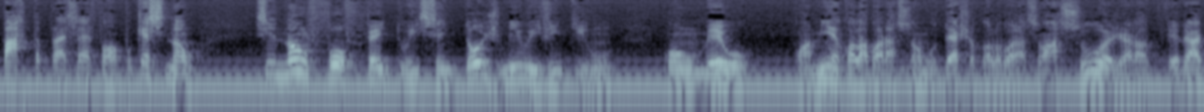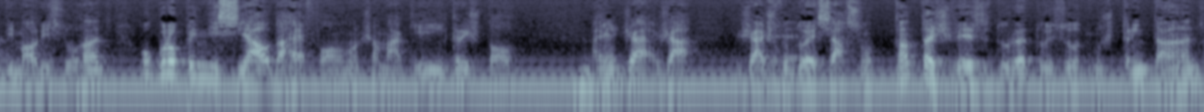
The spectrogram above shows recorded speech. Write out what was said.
parta para essa reforma. Porque senão, se não for feito isso em 2021, com o meu com a minha colaboração, modesta colaboração, a sua, Geraldo Feira, a de Maurício Randes, o grupo inicial da reforma, vamos chamar aqui, Cristóvão. A gente já, já, já estudou esse assunto tantas vezes durante os últimos 30 anos,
